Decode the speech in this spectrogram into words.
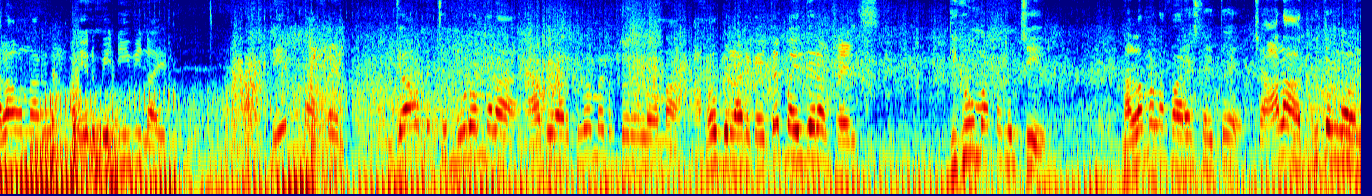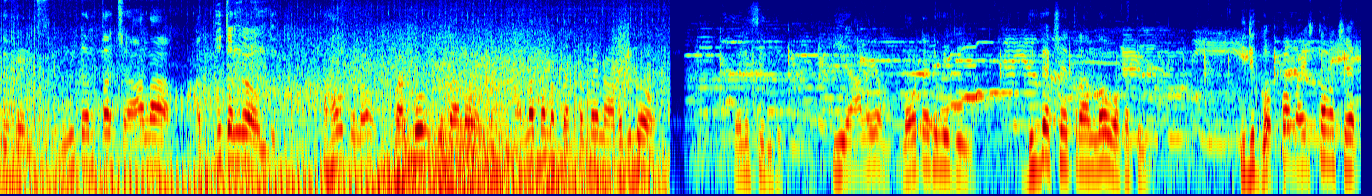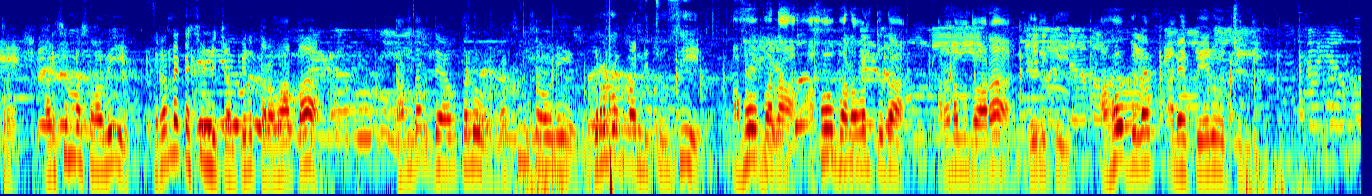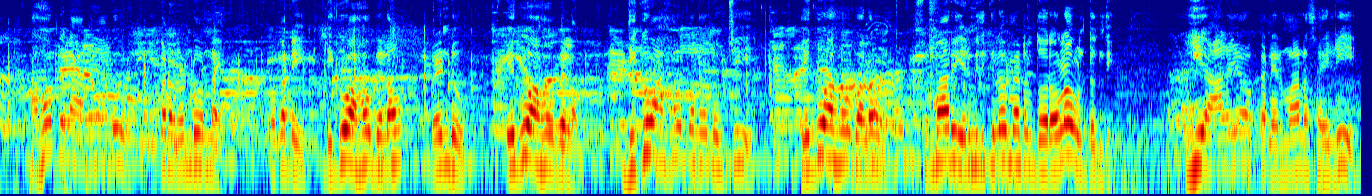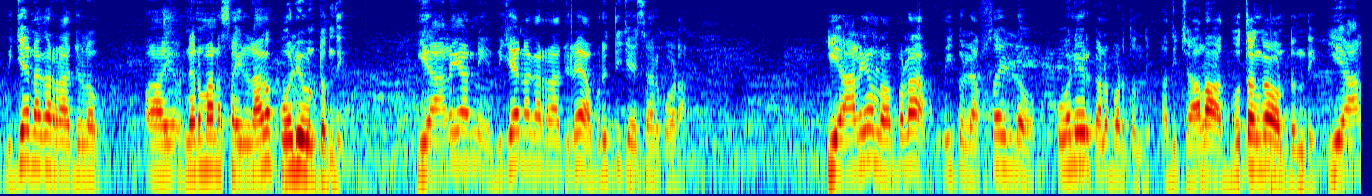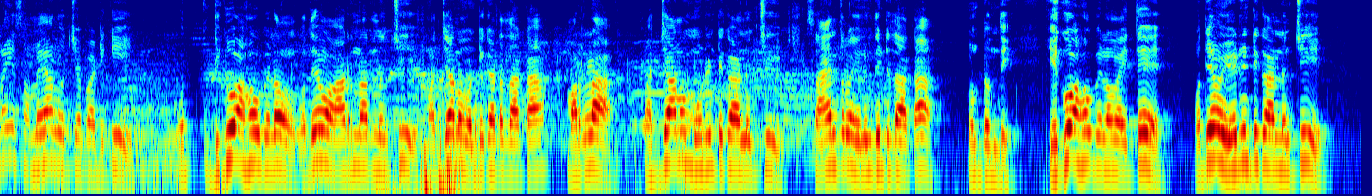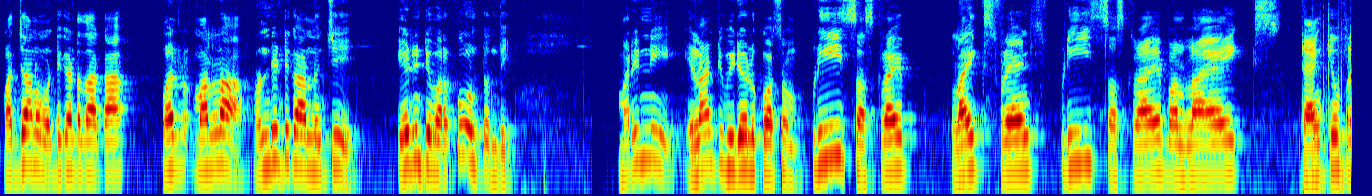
ఎలా ఉన్నారు? నేను మీ డీవీ నాయుడు. నేను నా ఫ్రెండ్ విజయవాడ నుంచి మూడు వందల యాభై ఆరు కిలోమీటర్ దూరంలో ఉన్న అహోబిలానికి అయితే బయలుదేరాం ఫ్రెండ్స్ దిగువ మట్ట నుంచి నల్లమల్ల ఫారెస్ట్ అయితే చాలా అద్భుతంగా ఉంది ఫ్రెండ్స్ రూట్ అంతా చాలా అద్భుతంగా ఉంది. అహోబిలం కర్నూలు జిల్లాలో నల్లమల్ల దట్టమైన అడవిలో వెలిసింది. ఈ ఆలయం నూట ఎనిమిది దివ్యక్షేత్రాల్లో ఒకటి. ఇది గొప్ప వైష్ణవ క్షేత్రం. నరసింహస్వామి హిరణ్యకశ్యుడిని చంపిన తర్వాత అందరు దేవతలు నరసింహస్వామిని ఉగ్రరూపాన్ని చూసి అహోబల అహోబలవంతుడా అనడం ద్వారా దీనికి అహోబిలం అనే పేరు వచ్చింది. అహోబిల ఆలయాలు ఇక్కడ రెండు ఉన్నాయి. ఒకటి దిగువ అహోబిలం రెండు ఎగువ అహోబిలం. దిగువ అహోబలం నుంచి ఎగువ అహోబలం సుమారు ఎనిమిది కిలోమీటర్ల దూరంలో ఉంటుంది. ఈ ఆలయం యొక్క నిర్మాణ శైలి విజయనగర రాజుల. నిర్మాణ శైలిలాగా పోలి ఉంటుంది. ఈ ఆలయాన్ని విజయనగర రాజులే అభివృద్ధి చేశారు కూడా. ఈ ఆలయం లోపల మీకు లెఫ్ట్ సైడ్లో కోనేరు కనపడుతుంది. అది చాలా అద్భుతంగా ఉంటుంది. ఈ ఆలయ సమయాలు వచ్చేపాటికి దిగువ అహోబిలం ఉదయం ఆరున్నర నుంచి మధ్యాహ్నం ఒంటి గంట దాకా మరలా మధ్యాహ్నం మూడింటి కాడ నుంచి సాయంత్రం ఎనిమిదింటి దాకా ఉంటుంది. ఎగువ అహోబిలం అయితే ఉదయం ఏడింటి కాడ నుంచి మధ్యాహ్నం ఒంటి గంట దాకా మర మరలా రెండింటి కాడ నుంచి ఏడింటి వరకు ఉంటుంది. మరిన్ని ఇలాంటి వీడియోల కోసం please subscribe likes friends please subscribe and likes thank you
